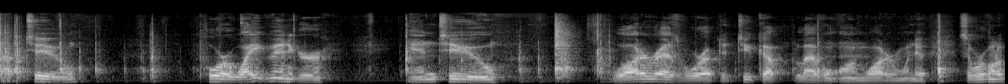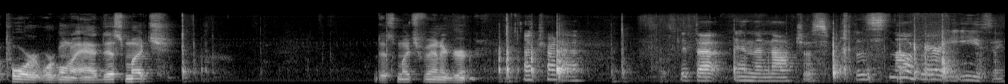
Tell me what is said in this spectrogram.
up to pour white vinegar into water reservoir up to two cup level on water window. So we're gonna pour, we're gonna add this much, this much vinegar. I try to get that in the notches, but it's not very easy.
